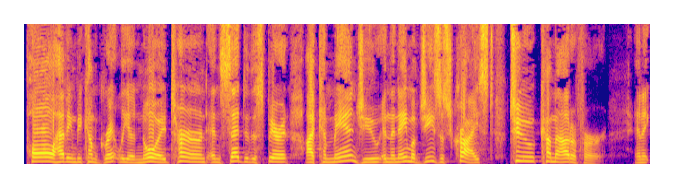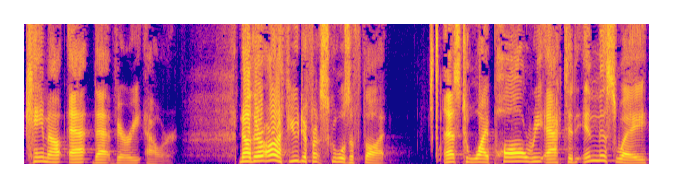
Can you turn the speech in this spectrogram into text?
Paul, having become greatly annoyed, turned and said to the Spirit, I command you in the name of Jesus Christ to come out of her. And it came out at that very hour. Now, there are a few different schools of thought as to why Paul reacted in this way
